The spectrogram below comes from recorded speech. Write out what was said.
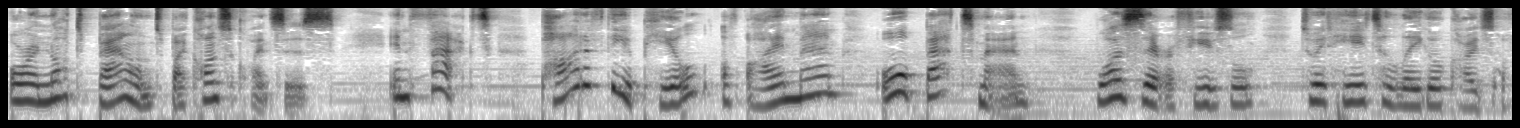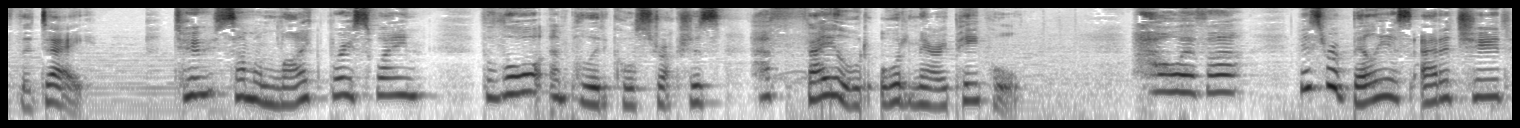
or are not bound by consequences. In fact, Part of the appeal of Iron Man or Batman was their refusal to adhere to legal codes of the day. To someone like Bruce Wayne, the law and political structures have failed ordinary people. However, this rebellious attitude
